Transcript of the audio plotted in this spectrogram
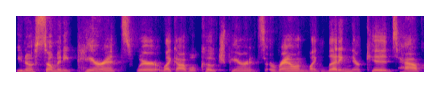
you know, so many parents where, like, I will coach parents around like letting their kids have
